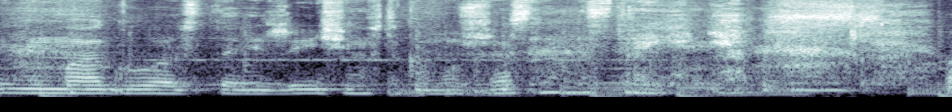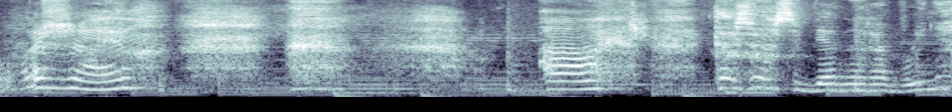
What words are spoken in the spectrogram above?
Не могу оставить женщину в таком ужасном настроении. Уважаю. А как же ваша бедная рабыня?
